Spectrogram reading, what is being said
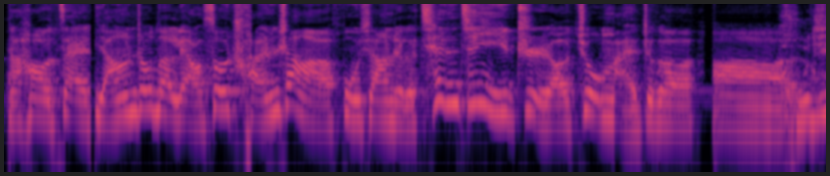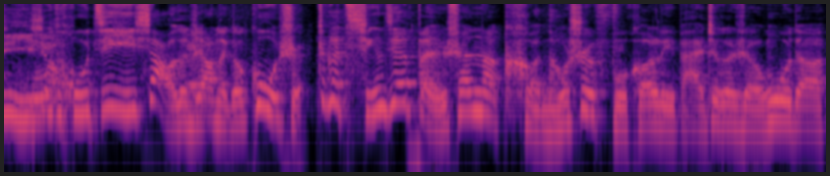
然后在扬州的两艘船上啊，互相这个千金一掷，然后就买这个啊、胡姬一笑。胡胡姬一笑的这样的一个故事。这个情节本身呢，可能是符合李白这个人物的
